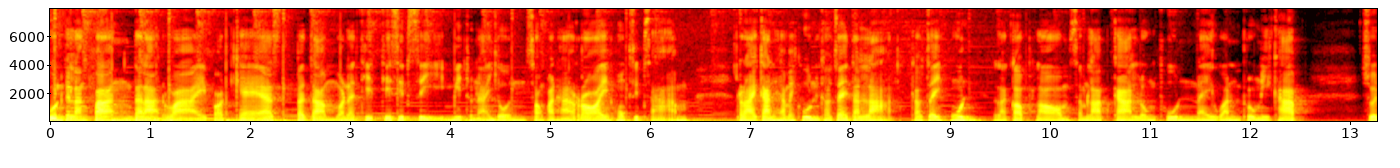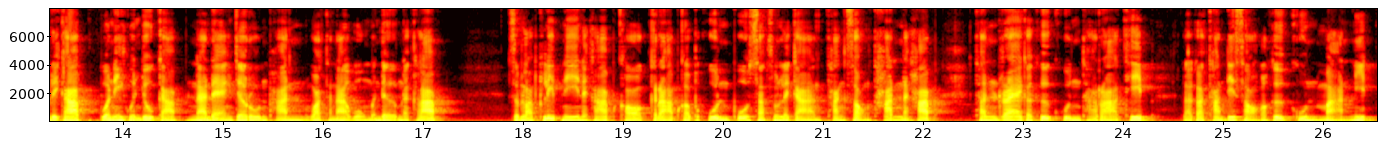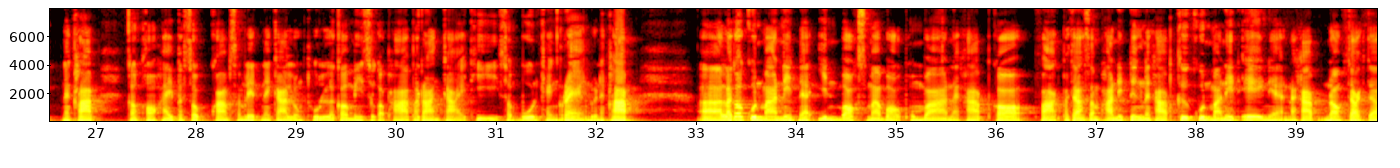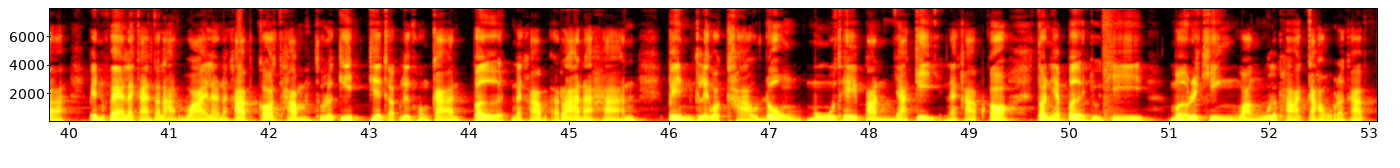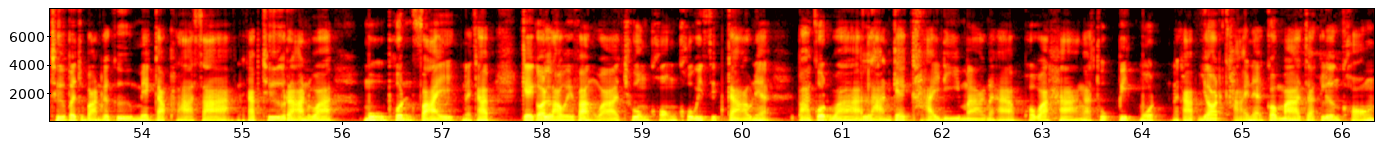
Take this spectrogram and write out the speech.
คุณกำลังฟังตลาดวายพอดแคสต์ประจำวันอาทิตย์ที่ 14 มิถุนายน 2563 รายการที่ทำให้คุณเข้าใจตลาด เข้าใจหุ้น แล้วก็พร้อมสำหรับการลงทุนในวันพรุ่งนี้ครับ สวัสดีครับ วันนี้คุณอยู่กับน้าแดงจรูนพันธ์วัฒนาวงศ์เหมือนเดิมนะครับสำหรับคลิปนี้นะครับ ขอกราบขอบพระคุณผู้สนับสนุนรายการทั้ง 2 ท่านนะครับ ท่านแรกก็คือคุณธราทิพย์แล้วก็ท่านที่ 2 ก็คือคุณมานิดนะครับ ก็ขอให้ประสบความสำเร็จในการลงทุน แล้วก็มีสุขภาพร่างกายที่สมบูรณ์แข็งแรงด้วยนะครับแล้วก็คุณมานิดเนี่ย inbox มาบอกผมว่านะครับก็ฝากประชาสัมพันธ์นิดนึงนะครับ คือคุณมานิดเองเนี่ยนะครับนอกจากจะเป็นแฟนรายการตลาดวายแล้วนะครับ ก็ทำธุรกิจเกี่ยวกับเรื่องของการเปิดนะครับ ร้านอาหารเป็นเรียกว่าข้าวด้ง หมูเทปันยากินะครับ ก็ตอนนี้เปิดอยู่ที่เมอร์รี่คิงส์วังบูรพาเก่านะครับ ชื่อปัจจุบันก็คือเมกาพลาซ่านะครับชื่อร้านว่าหมูพ่นไฟนะครับ แกก็เล่าให้ฟังว่าช่วงของโควิด -19 เนี่ย ปรากฏว่าร้านแกขายดีมากนะครับเพราะว่าห้างอะถูกปิดหมดนะครับยอดขายเนี่ยก็มาจากเรื่องของ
